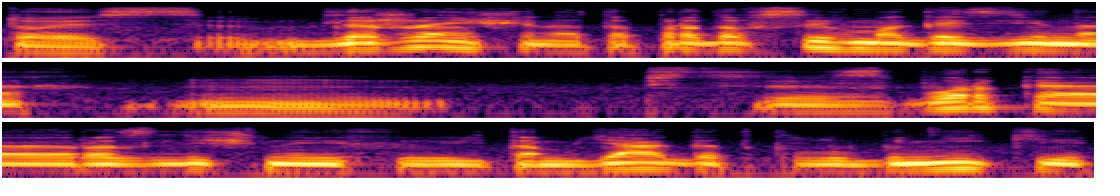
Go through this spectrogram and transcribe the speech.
То есть для женщин это продавцы в магазинах, сборка различных и там ягод, клубники,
